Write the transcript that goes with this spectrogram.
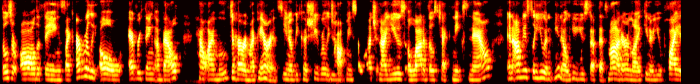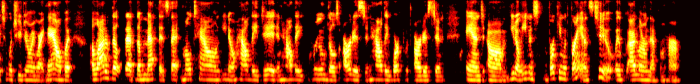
Those are all the things like I really owe everything about how I moved to her and my parents, you know, because she really mm-hmm. taught me so much. And I use a lot of those techniques now. And obviously you and you know, you use stuff that's modern, like, you know, you apply it to what you're doing right now. But a lot of the that the methods that Motown, you know, how they did and how they groomed those artists and how they worked with artists and and um, you know, even working with brands too. It, I learned that from her.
